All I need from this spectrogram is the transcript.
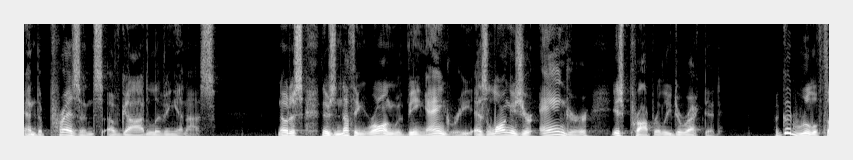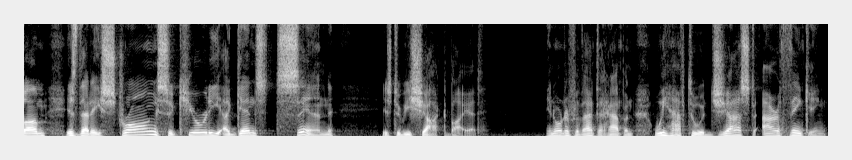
and the presence of God living in us. Notice there's nothing wrong with being angry as long as your anger is properly directed. A good rule of thumb is that a strong security against sin is to be shocked by it. In order for that to happen, we have to adjust our thinking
